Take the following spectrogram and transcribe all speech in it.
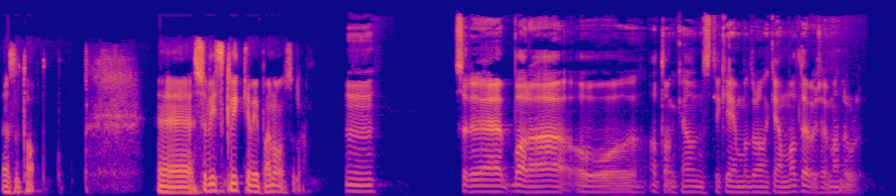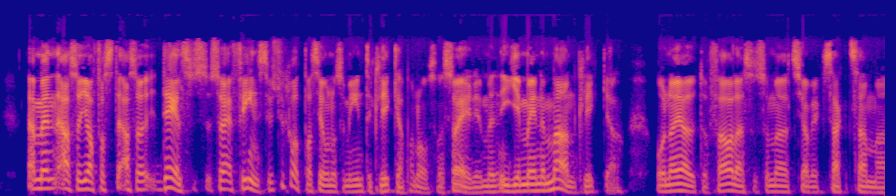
resultatet. Eh, så visst klickar vi på annonserna. Mm. Så det är bara att de kan sticka hem och dra något gammalt över sig med andra ord? Ja, men alltså jag förstår, alltså dels så är, finns det såklart personer som inte klickar på annonserna, så är det men gemene man klickar. Och när jag är ute och föreläser så möts jag av exakt samma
